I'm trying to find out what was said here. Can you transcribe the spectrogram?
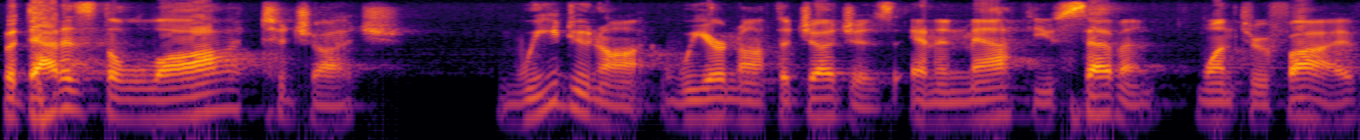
But that is the law to judge. We do not. We are not the judges. And in Matthew 7 1 through 5,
